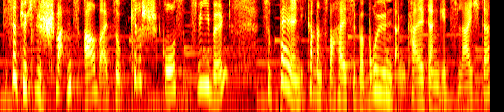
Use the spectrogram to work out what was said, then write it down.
das ist natürlich eine Schwanzarbeit, so kirschgroße Zwiebeln zu pellen. Die kann man zwar heiß überbrühen, dann kalt, dann geht's leichter.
